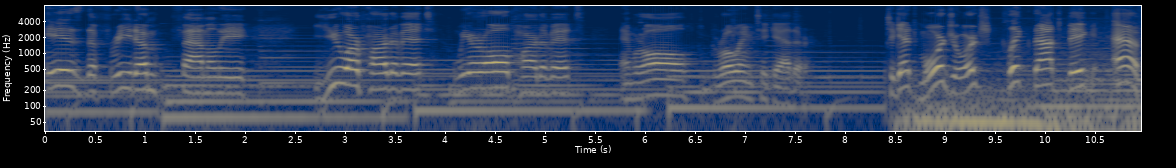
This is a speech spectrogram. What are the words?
is the Freedom Family. You are part of it, we are all part of it, and we're all growing together. To get more George, click that big F.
